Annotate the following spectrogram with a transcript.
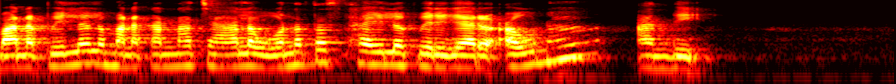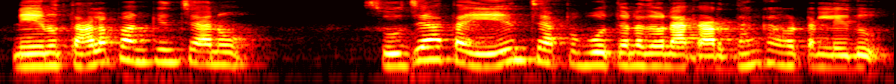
మన పిల్లలు మనకన్నా చాలా ఉన్నత స్థాయిలో పెరిగారు అవునా? అంది. నేను తల పంకించాను. సుజాత ఏం చెప్పబోతున్నదో నాకు అర్థం కావటం లేదు.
